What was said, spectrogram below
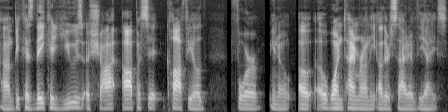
um, because they could use a shot opposite Caufield for you know a, a one timer on the other side of the ice.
